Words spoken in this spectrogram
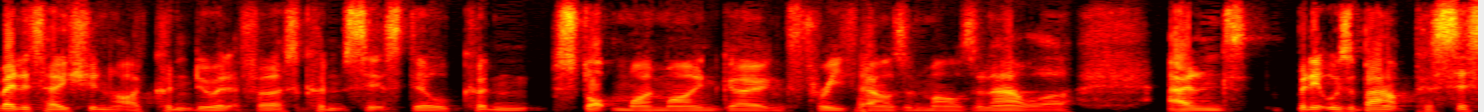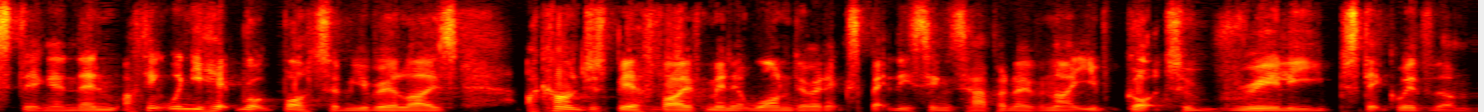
meditation, I couldn't do it at first, couldn't sit still, couldn't stop my mind going 3,000 miles an hour and but it was about persisting. And then i think when you hit rock bottom you realize i can't just be a five minute wander and expect these things to happen overnight. You've got to really stick with them.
